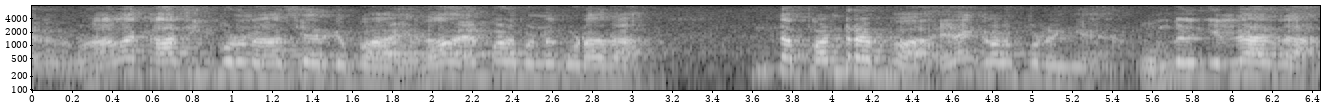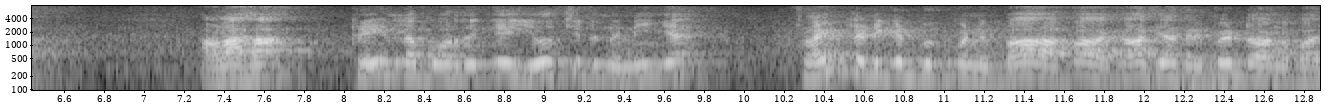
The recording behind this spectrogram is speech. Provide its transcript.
எனக்கு ரொம்ப நாளாக காசிக்கு போகணும்னு ஆசையாக இருக்குப்பா. ஏதாவது ஏற்பாடு பண்ணக்கூடாதா? இந்த பண்ணுறேன்ப்பா ஏன் கவலைப்படுறீங்க? உங்களுக்கு இல்லாததா? அழகா ட்ரெயினில் போகிறதுக்கே யோசிச்சுட்டு இருந்த நீங்கள் ஃப்ளைட்டில் டிக்கெட் புக் பண்ணிப்பா. அப்பா காசி யாத்திரை போயிட்டு வாங்கப்பா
